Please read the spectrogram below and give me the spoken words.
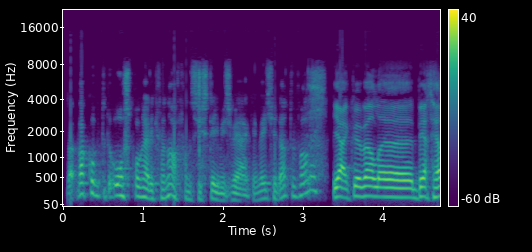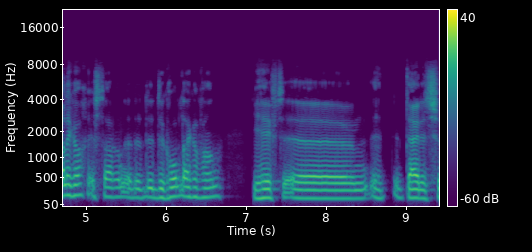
Waar, komt de oorsprong eigenlijk vanaf, van systemisch werken? Weet je dat toevallig? Ja, ik weet wel, Bert Helliger is daar de, de, de grondlegger van. Die heeft tijdens,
